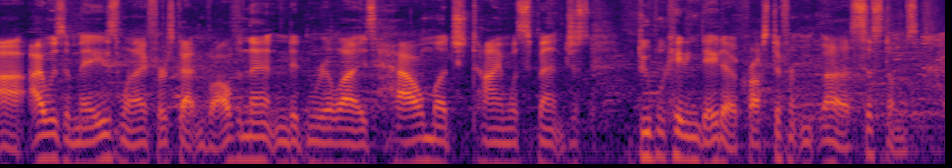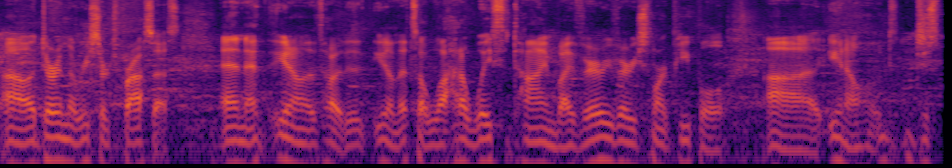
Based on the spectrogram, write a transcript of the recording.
Uh, I was amazed when I first got involved in that and didn't realize how much time was spent just duplicating data across different uh, systems uh, during the research process. And uh, you know, you know, that's a lot of wasted time by very, very smart people, uh, you know, just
